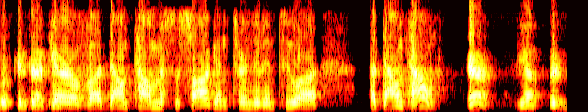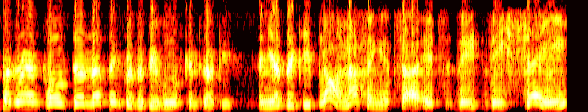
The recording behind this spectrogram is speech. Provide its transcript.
of Kentucky. care of uh, downtown Mississauga and turned it into a, a downtown. Yeah, Yeah. but but Rand Paul's done nothing for the people of Kentucky, and yet they keep. No, nothing. It's uh, it's they they say.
